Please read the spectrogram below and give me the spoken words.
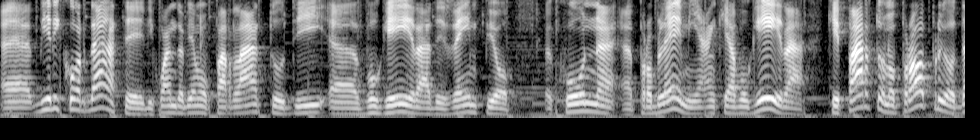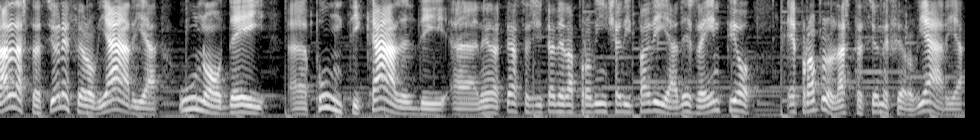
Eh, vi ricordate di quando abbiamo parlato di eh, Voghera, ad esempio, eh, con eh, problemi anche a Voghera che partono proprio dalla stazione ferroviaria, uno dei eh, punti caldi eh, nella terza città della provincia di Pavia, ad esempio, è proprio la stazione ferroviaria.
